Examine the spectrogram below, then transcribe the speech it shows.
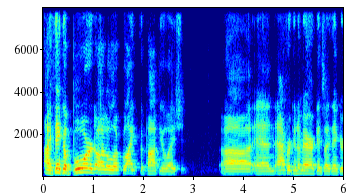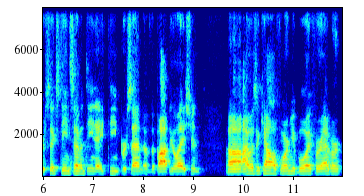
I think a board ought to look like the population. Uh, and African Americans, I think, are 16, 17, 18% of the population. Uh, I was a California boy forever,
